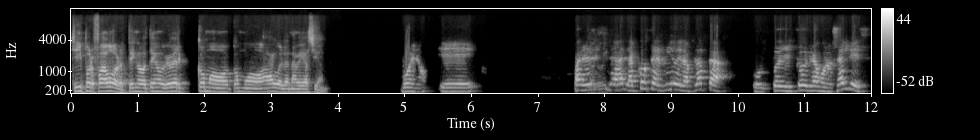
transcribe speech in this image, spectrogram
Sí, por favor, tengo, tengo que ver cómo, cómo hago la navegación. Bueno, eh, para la, costa del Río de la Plata, o todo el, todo el Gran Buenos Aires,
